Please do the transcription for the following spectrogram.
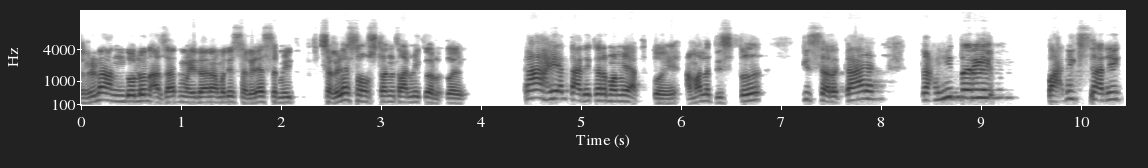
धरणं आंदोलन आझाद मैदानामध्ये सगळ्या समिती सगळ्या संस्थांचा आम्ही करतोय. का हे कार्यक्रम आम्ही आखतोय? आम्हाला दिसतं की सरकार काहीतरी बारीक सारीक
